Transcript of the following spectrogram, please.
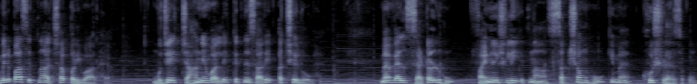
मेरे पास इतना अच्छा परिवार है। मुझे चाहने वाले कितने सारे अच्छे लोग हैं। मैं वेल सेटल्ड हूँ। फाइनेंशियली इतना सक्षम हूँ कि मैं खुश रह सकूँ।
